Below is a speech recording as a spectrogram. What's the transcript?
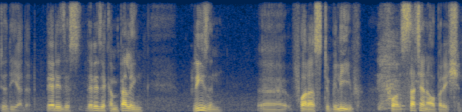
to the other. There is a, there is a compelling reason uh, for us to believe for such an operation.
